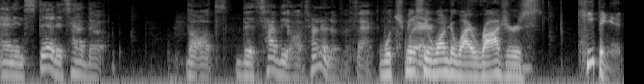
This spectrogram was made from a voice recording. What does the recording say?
and instead it's had the the alt- it's had the alternative effect, Which makes where- me wonder why Rogers keeping it.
